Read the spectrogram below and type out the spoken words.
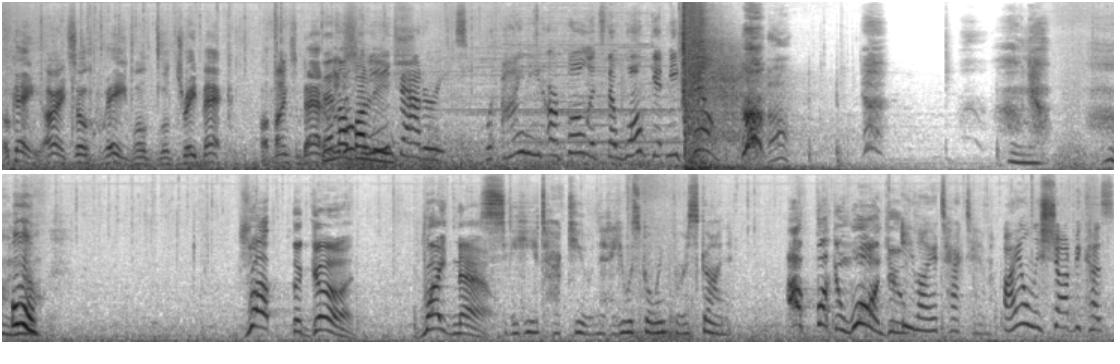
okay, all right, so, hey, we'll, we'll trade back. I'll find some batteries. I don't need batteries. What I need are bullets that won't get me killed. oh. oh, no. Oh, oh. No. Drop the gun! Right now! Say he attacked you and that he was going for his gun. I fucking warned you! Eli attacked him. I only shot because...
